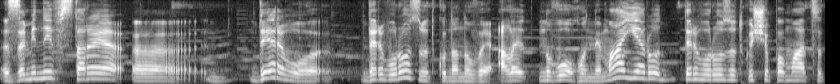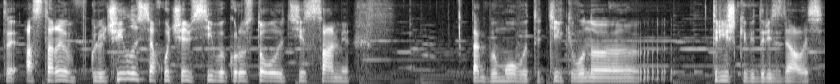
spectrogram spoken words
Замінив старе е, дерево, дерево розвитку на нове, але нового немає дерево розвитку, щоб помацати, а старе включилося, хоча всі використовували ті самі, так би мовити, тільки воно е, трішки відрізнялося.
